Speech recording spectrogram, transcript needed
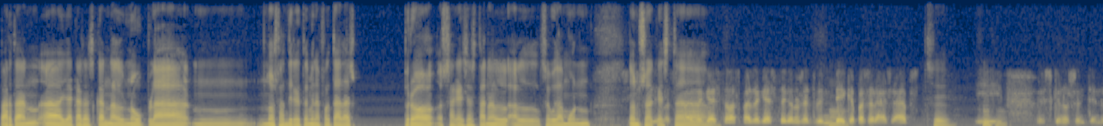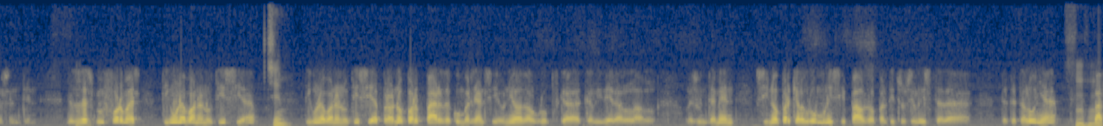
Per tant, eh, hi ha cases que en el nou pla mm, no estan directament afectades, però segueix estant al, al seu damunt doncs, aquesta... Aquesta, l'espasa aquesta, que no saps ben -huh. bé què passarà, saps? Sí. I... Uh -huh és que no s'entén, no s'entén. De totes formes, tinc una bona notícia, sí. tinc una bona notícia, però no per part de Convergència i Unió, del grup que, que lidera l'Ajuntament, sinó perquè el grup municipal del Partit Socialista de, de Catalunya uh -huh. va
